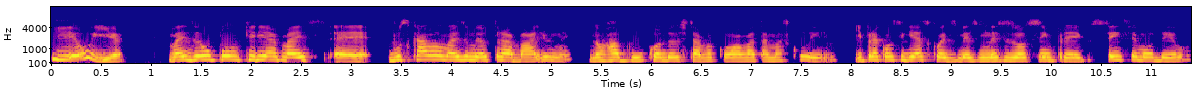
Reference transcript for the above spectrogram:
E eu ia. Mas eu, o povo queria mais, é, buscava mais o meu trabalho, né? No Rabu, quando eu estava com o avatar masculino. E para conseguir as coisas mesmo nesses outros empregos, sem ser modelo,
